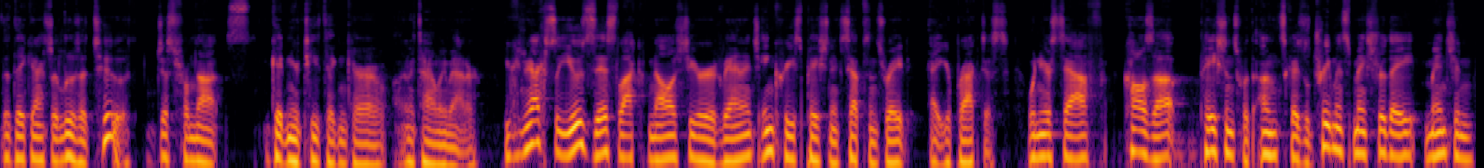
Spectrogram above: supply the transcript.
that they can actually lose a tooth just from not getting your teeth taken care of in a timely manner. You can actually use this lack of knowledge to your advantage, increase patient acceptance rate at your practice. When your staff calls up patients with unscheduled treatments, make sure they mention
